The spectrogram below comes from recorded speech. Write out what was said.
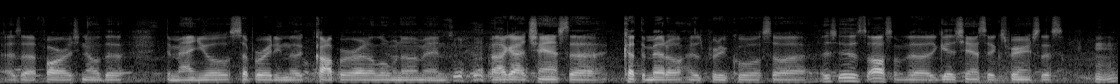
as uh, far as you know the the manual separating the copper and aluminum, and I got a chance to cut the metal. It was pretty cool. So uh, it, it, was awesome to get a chance to experience this. Mm-hmm.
